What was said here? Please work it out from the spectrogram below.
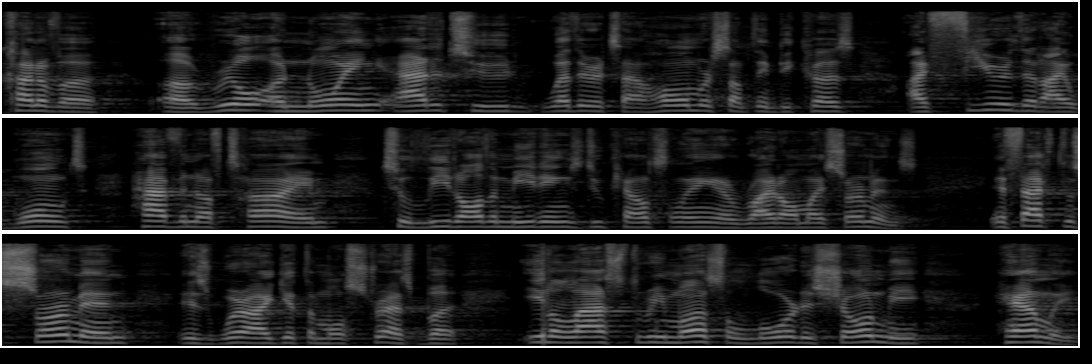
kind of a, a real annoying attitude, whether it's at home or something, because I fear that I won't have enough time to lead all the meetings, do counseling, and write all my sermons. In fact, the sermon is where I get the most stress. But in the last three months, the Lord has shown me, Hanley,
